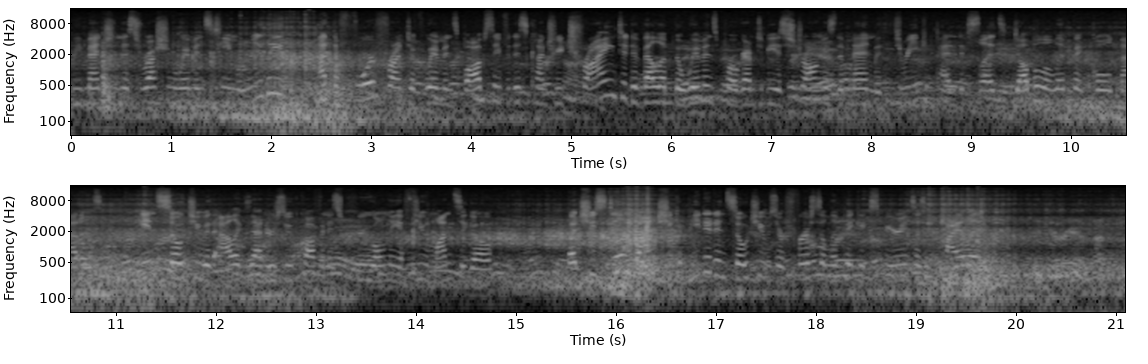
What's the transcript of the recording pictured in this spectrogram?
We mentioned this Russian women's team really at the forefront of women's bobsleigh for this country, trying to develop the women's program to be as strong as the men with three competitive sleds, double Olympic gold medals in Sochi with Alexander Zubkov and his crew only a few months ago. But she's still young. She competed in Sochi. It was her first Olympic experience as a pilot.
